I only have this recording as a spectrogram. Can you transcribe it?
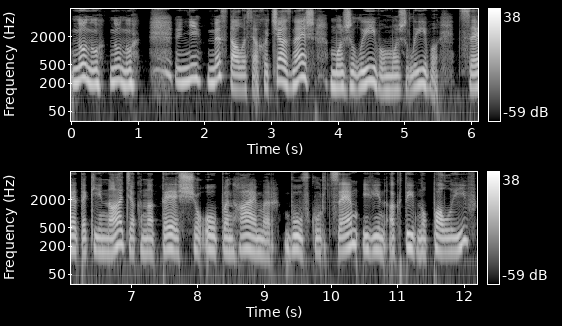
Ну ну, ну ну. Ні, не сталося. Хоча, знаєш, можливо, можливо, це такий натяк на те, що Опенгаймер був курцем і він активно палив,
